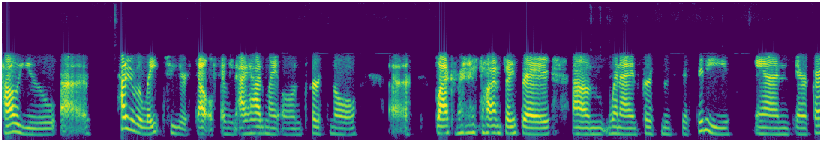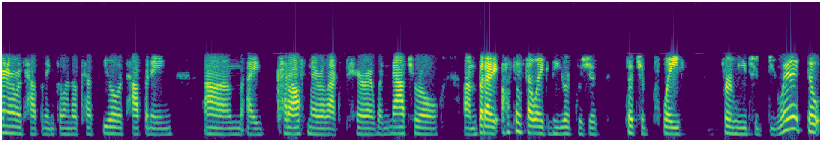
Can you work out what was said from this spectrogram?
how you uh, how you relate to yourself. I mean, I had my own personal uh, Black Renaissance, I say, um, when I first moved to the city and Eric Garner was happening, Philando Castile was happening. Um, I cut off my relaxed hair, I went natural. Um, but I also felt like New York was just such a place for me to do it. So,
